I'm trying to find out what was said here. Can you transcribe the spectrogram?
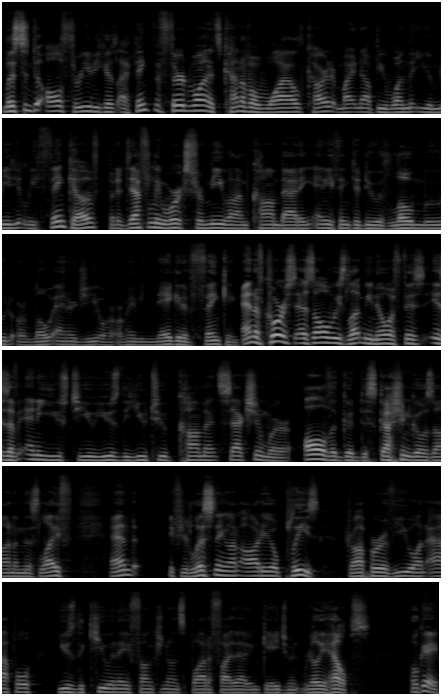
listen to all three because I think the third one, it's kind of a wild card. It might not be one that you immediately think of, but it definitely works for me when I'm combating anything to do with low mood or low energy or, or maybe negative thinking. And of course, as always, let me know if this is of any use to you. Use the YouTube comment section where all the good discussion goes on in this life. And if you're listening on audio, please drop a review on Apple. Use the Q&A function on Spotify. That engagement really helps. Okay,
